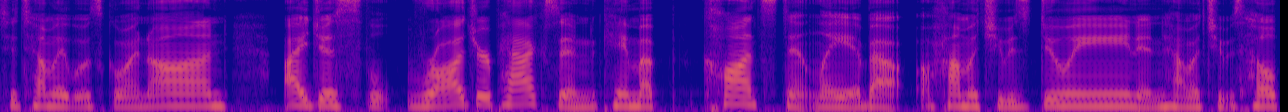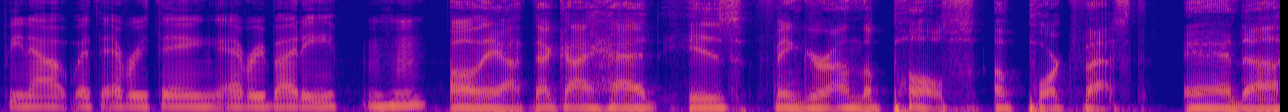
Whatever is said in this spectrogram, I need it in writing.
to tell me what was going on, I just Roger Paxton came up constantly about how much he was doing and how much he was helping out with everything, everybody. hmm Oh yeah, that guy had his finger on the pulse of Porkfest, and uh,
